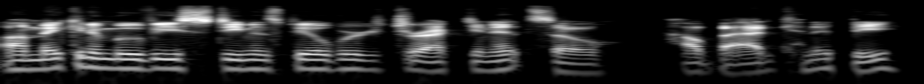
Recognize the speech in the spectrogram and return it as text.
uh, making a movie. Steven Spielberg's directing it. So how bad can it be?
